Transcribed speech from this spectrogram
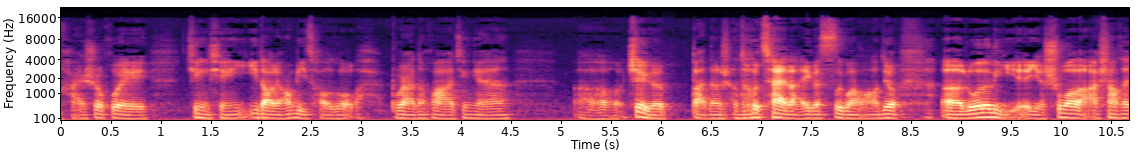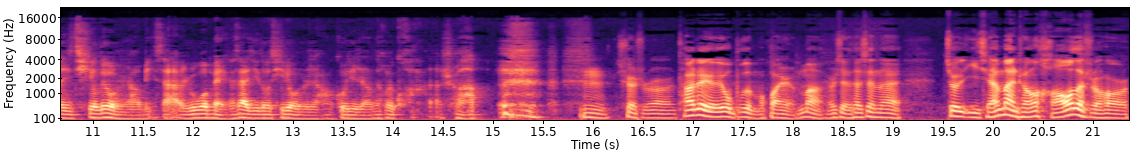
还是会进行一到两笔操作吧。不然的话，今年，呃，这个。板凳上都 再来一个四冠王，就，呃，罗德里也说了，上赛季踢了六十场比赛，如果每个赛季都踢六十场，估计人都会垮的，是吧？嗯，确实，他这个又不怎么换人嘛，而且他现在就以前曼城豪的时候，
